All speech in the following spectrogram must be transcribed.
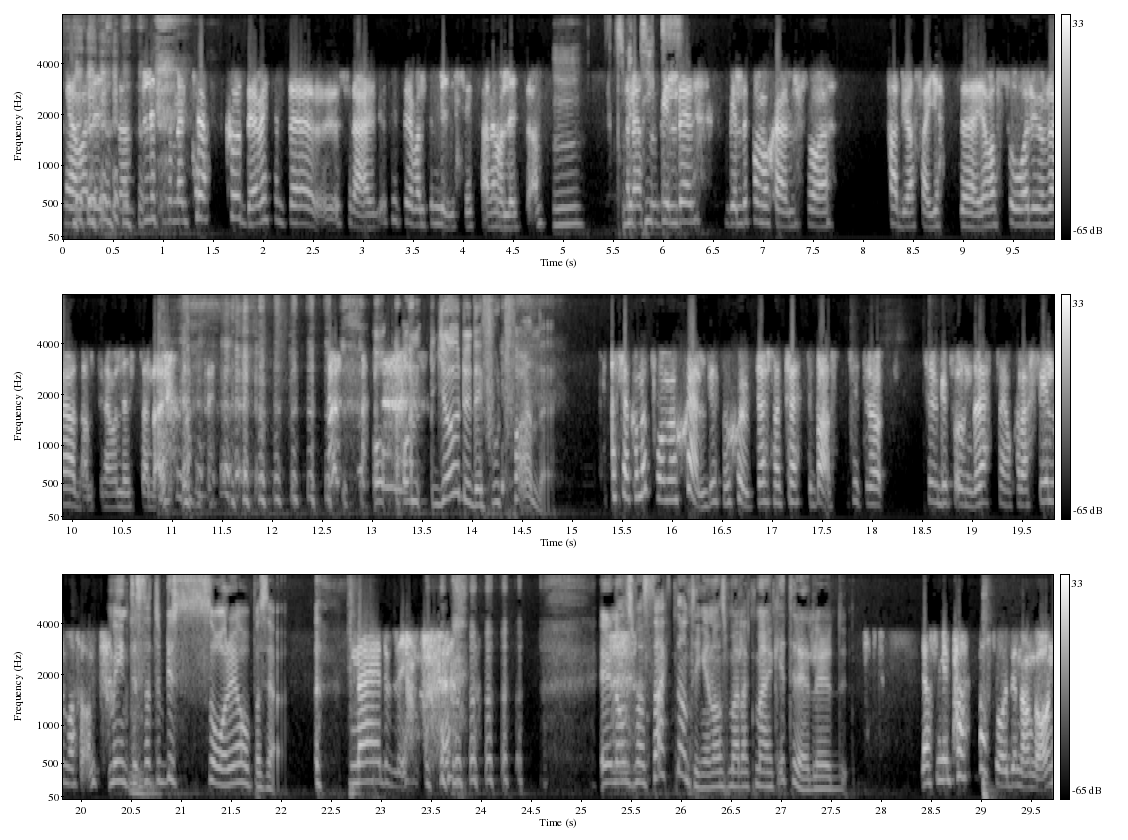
När jag var liten. Lite som en tröstkudde. Jag vet inte sådär. Jag tyckte det var lite mysigt när jag var liten. Mm. Som Men när jag såg bilder, bilder på mig själv så hade jag så jätte, jag var sårig och röd alltid när jag var liten där. Och, och, gör du det fortfarande? Alltså jag kommer på mig själv, det är så sjukt, jag är snart 30 bast, sitter och suger på underrätten och kollar film och sånt. Men inte så att du blir sårig hoppas jag. Nej, det blir jag inte. Är det någon som har sagt någonting? Är det någon som har lagt märke till det? Eller. Alltså min pappa såg det någon gång,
